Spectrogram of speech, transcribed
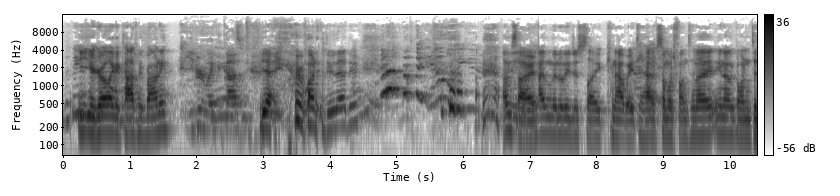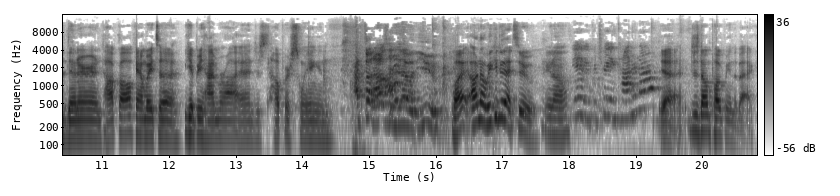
The thing Eat your girl like a cosmic brownie? Eat her like a cosmic. Yeah. You ever want to do that, dude? Ew. I'm sorry. I'm literally just like cannot wait to have so much fun tonight. You know, going to dinner and top golf. Can't wait to get behind Mariah and just help her swing and I thought I was gonna do that with you. what? Oh no, we can do that too. You know. Yeah, we portraying Connor now. Yeah. Just don't poke me in the back.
